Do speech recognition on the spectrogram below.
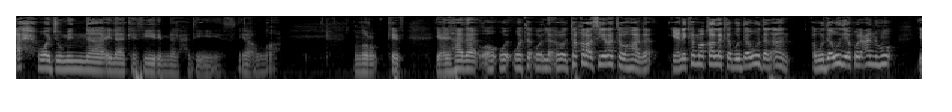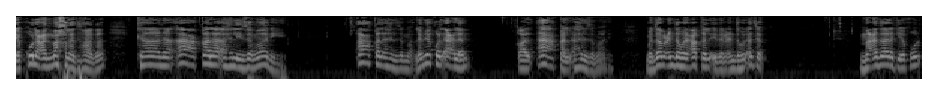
أحوج منا إلى كثير من الحديث. يا الله. انظر كيف. يعني هذا وتقرأ سيرته هذا. يعني كما قال لك أبو داود الآن. أبو داود يقول عنه يقول عن مخلد هذا كان أعقل أهل زمانه. أعقل أهل زمانه لم يقل أعلم قال أعقل أهل زمانه. ما دام عنده العقل إذا عنده الأدب. مع ذلك يقول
